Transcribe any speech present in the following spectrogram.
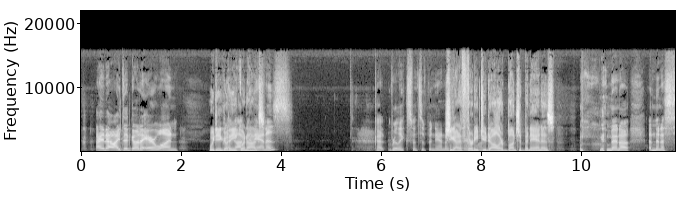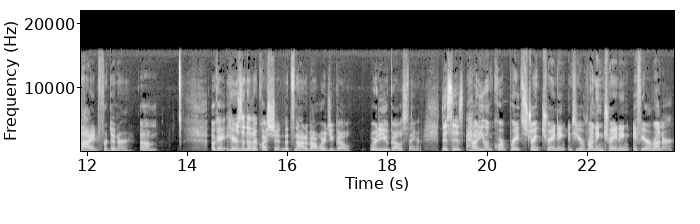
I know. I did go to Erewhon. We did go to I got Equinox. bananas. Got really expensive bananas. She got a at Erewhon. thirty-two dollar bunch of bananas. and then a and then a side for dinner. Um, okay, here's another question that's not about where'd you go. Where do you go, Stanger? This is how do you incorporate strength training into your running training if you're a runner?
